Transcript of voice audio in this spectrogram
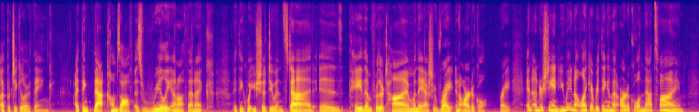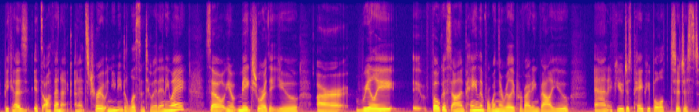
a particular thing. I think that comes off as really inauthentic. I think what you should do instead is pay them for their time when they actually write an article right? And understand you may not like everything in that article and that's fine because it's authentic and it's true and you need to listen to it anyway. So, you know, make sure that you are really eh, focused on paying them for when they're really providing value. And if you just pay people to just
